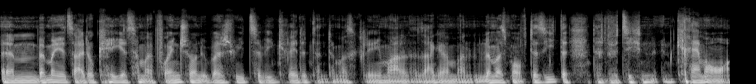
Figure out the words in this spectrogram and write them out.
Ähm, wenn man jetzt sagt, okay, jetzt haben wir vorhin schon über Schweizer Wein geredet, dann kann man es gleich mal sagen, wenn man es mal auf der Seite, dann wird sich ein, ein Cremant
